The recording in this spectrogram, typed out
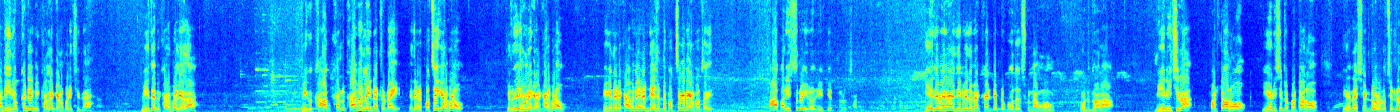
అంటే ఇది ఒక్కటే మీ కళ్ళకు కనపడిచ్చిందా? మిగతా మీకు కనపడలేదా? మీకు కా కళ్ళు కామెర్లు అయినట్టున్నాయి ఎందుకంటే పచ్చవి కనపడవు. తెలుగుదేశంలో కనపడవు. మీకు ఎందుకంటే కామెర్లు అయినట్టు దేశంతో పచ్చగానే కనపడుతుంది. ఆ పరిస్థితిలో ఈరోజు ఇది జరుగుతున్నాడు సార్? ఏదేమైనా దీని మీద మేము కంటెంప్ట్ పోదలుచుకున్నాము కోర్టు ద్వారా. మీరు ఇచ్చిన పట్టాలో ఏడు సెంట్ల పట్టాలో ఏదైనా సెంటు రెండు సెంట్లు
